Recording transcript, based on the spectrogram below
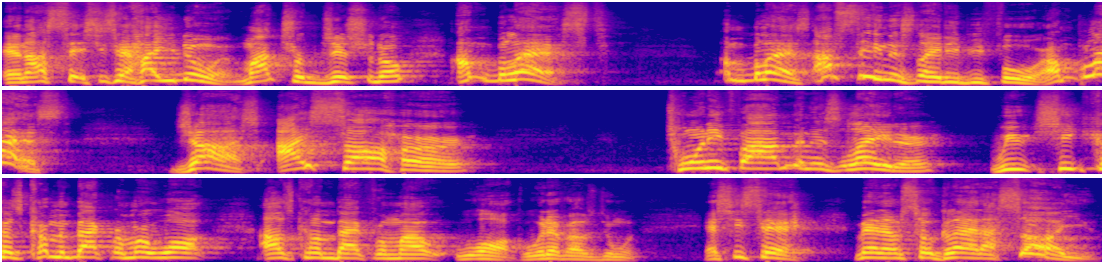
And I said, she said, how you doing? My traditional, I'm blessed. I'm blessed. I've seen this lady before. I'm blessed. Josh, I saw her 25 minutes later. We she was coming back from her walk. I was coming back from my walk, whatever I was doing. And she said, Man, I'm so glad I saw you.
